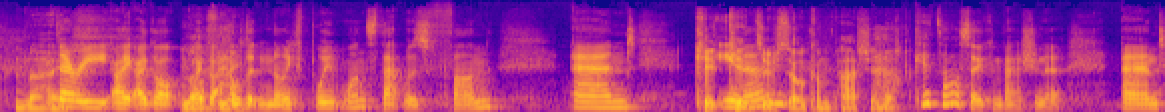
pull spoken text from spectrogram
nice. very, I, I got I got held at knife point once. That was fun, and Kid, kids know, are so compassionate. kids are so compassionate and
